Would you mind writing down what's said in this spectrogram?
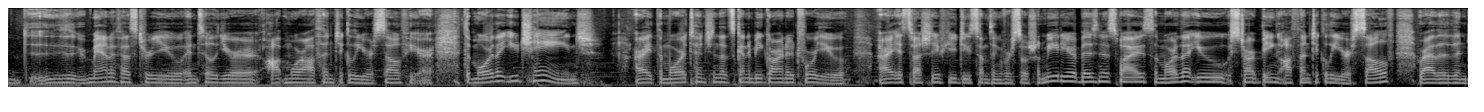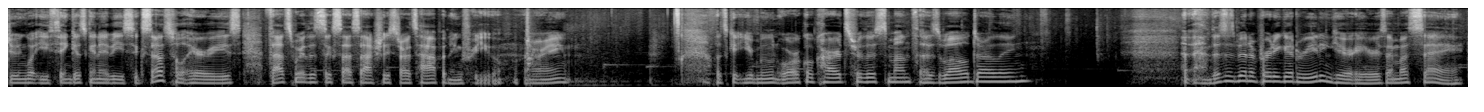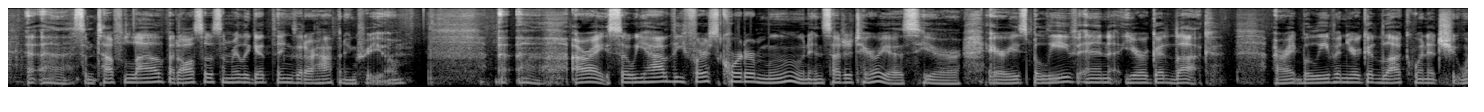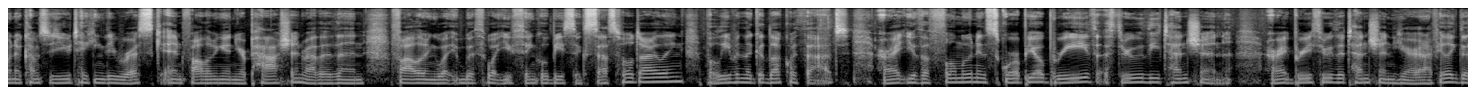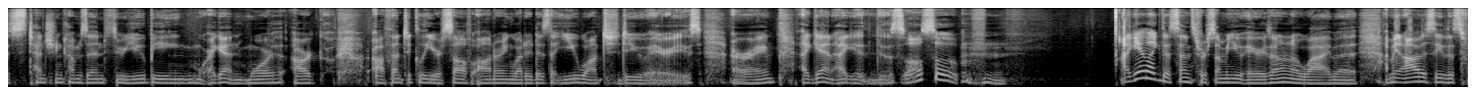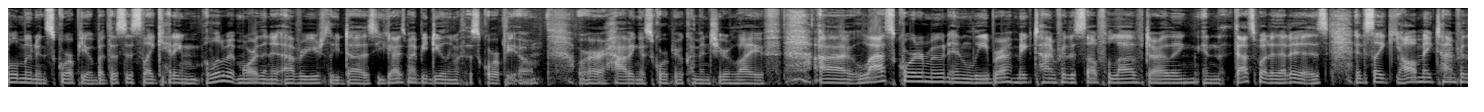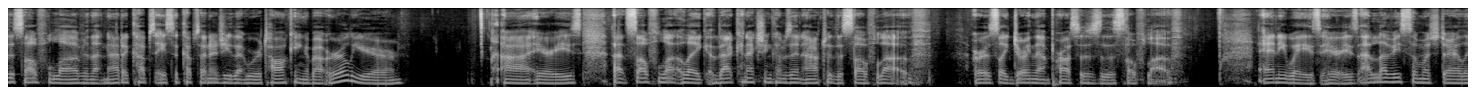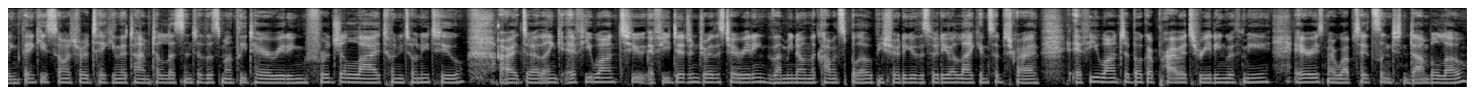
manifest for you until you're more authentically yourself here. The more that you change, all right the more attention that's going to be garnered for you all right especially if you do something for social media business wise the more that you start being authentically yourself rather than doing what you think is going to be successful aries that's where the success actually starts happening for you all right let's get your moon oracle cards for this month as well darling this has been a pretty good reading here, Aries, I must say. Uh, some tough love, but also some really good things that are happening for you. All right, so we have the first quarter moon in Sagittarius here, Aries. Believe in your good luck. All right, believe in your good luck when it when it comes to you taking the risk and following in your passion rather than following what with what you think will be successful, darling. Believe in the good luck with that. All right, you have the full moon in Scorpio. Breathe through the tension. All right, breathe through the tension here. And I feel like this tension comes in through you being more again more authentically yourself, honoring what it is that you want to do, Aries. All right. Again, I get this also. I get like the sense for some of you Aries. I don't know why, but I mean, obviously this full moon in Scorpio, but this is like hitting a little bit more than it ever usually does. You guys might be dealing with a Scorpio or having a Scorpio come into your life. Uh, last quarter moon in Libra, make time for the self love, darling, and that's what that is. It's like y'all make time for the self love and that Knight of Cups, Ace of Cups energy that we were talking about earlier uh aries that self love like that connection comes in after the self love or it's like during that process of the self love Anyways, Aries, I love you so much, darling. Thank you so much for taking the time to listen to this monthly tarot reading for July 2022. All right, darling, if you want to, if you did enjoy this tarot reading, let me know in the comments below. Be sure to give this video a like and subscribe. If you want to book a private reading with me, Aries, my website's linked down below,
